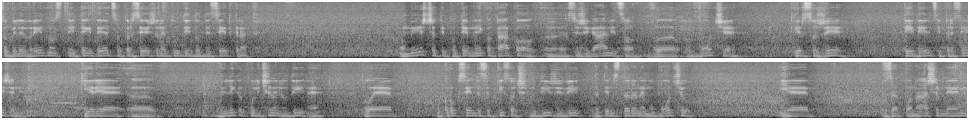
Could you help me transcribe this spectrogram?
so bile vrednosti teh delcev presežene tudi do desetkrat. Umeščati potem neko tako uh, sežigalnico v območje, kjer so že te delci preseženi, kjer je uh, velika količina ljudi, ne, to je okrog 70 tisoč ljudi živi na tem strnem območju, je za, po našem mnenju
